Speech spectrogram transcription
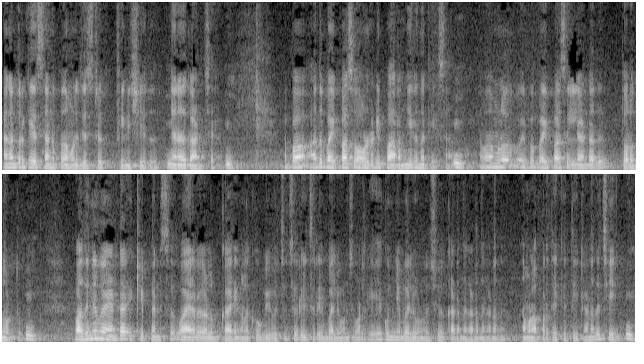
അങ്ങനത്തെ ഒരു കേസാണ് ഇപ്പൊ നമ്മൾ ജസ്റ്റ് ഫിനിഷ് ചെയ്തത്. ഞാനത് കാണിച്ചു തരാം. അപ്പോൾ അത് ബൈപ്പാസ് ഓൾറെഡി പറഞ്ഞിരുന്ന കേസാണ്. അപ്പോൾ നമ്മൾ ഇപ്പോൾ ബൈപ്പാസ് ഇല്ലാണ്ട് അത് തുറന്നു കൊടുത്തു. അപ്പോൾ അതിന് വേണ്ട എക്യുപ്മെന്റ്സ് വയറുകളും കാര്യങ്ങളൊക്കെ ഉപയോഗിച്ച് ചെറിയ ചെറിയ ബലൂൺസ് വളരെ കുഞ്ഞു ബലൂൺ വെച്ച് കടന്ന് കടന്ന് കടന്ന് നമ്മൾ അപ്പുറത്തേക്ക് എത്തിയിട്ടാണ് അത് ചെയ്യുന്നത്.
